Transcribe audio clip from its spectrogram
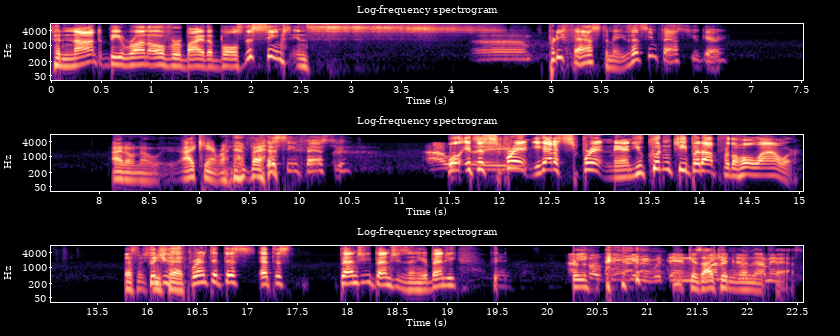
to not be run over by the bulls? This seems ins Um, pretty fast to me. Does that seem fast to you, Gary? I don't know. I can't run that Does that fast. seem fast to you? Well, it's a sprint. You got to sprint, man. You couldn't keep it up for the whole hour. That's what Could she you sprint at this at this Benji? Benji's in here. Benji, How close can you get me within Because I couldn't run that I mean, fast.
